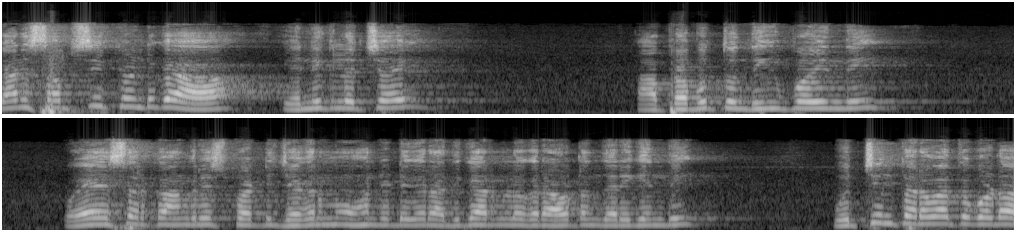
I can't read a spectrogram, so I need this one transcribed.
కానీ సబ్సిక్వెంట్గా ఎన్నికలు వచ్చాయి ఆ ప్రభుత్వం దిగిపోయింది. వైఎస్ఆర్ కాంగ్రెస్ పార్టీ జగన్మోహన్ రెడ్డి గారు అధికారంలోకి రావడం జరిగింది. వచ్చిన తర్వాత కూడా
